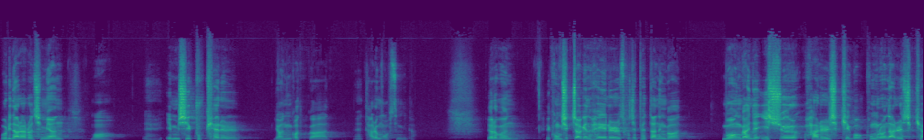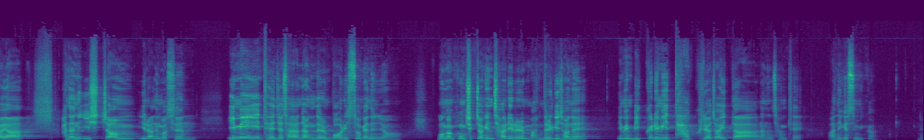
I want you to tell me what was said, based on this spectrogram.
우리나라로 치면 뭐 예, 임시 국회를 연 것과 예, 다름 없습니다. 여러분 공식적인 회의를 소집했다는 것 무언가 이제 이슈화를 시키고 공론화를 시켜야 하는 이 시점이라는 것은 이미 이 대제사장들 머릿속에는요 뭔가 공식적인 자리를 만들기 전에 이미 밑그림이 다 그려져 있다라는 상태 아니겠습니까? 네.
